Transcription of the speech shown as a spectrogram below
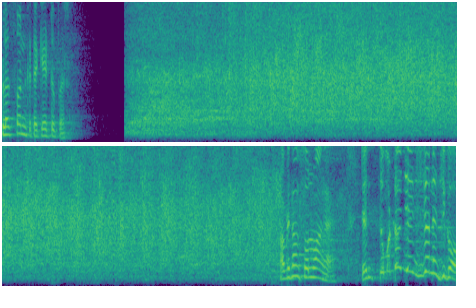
ப்ளஸ் ஒன் கிட்ட கேட்டுப்பார் அப்படிதான் சொல்லுவாங்க. டென்த்து மட்டும் ஜெயிச்சிட்டேன்னு வச்சுக்கோ.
